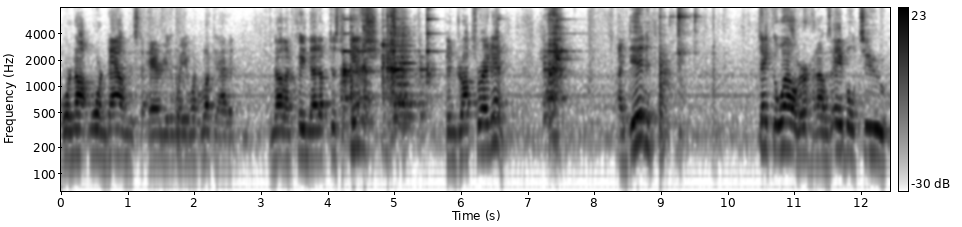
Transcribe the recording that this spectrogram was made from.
or not worn down just a hair, either way you want to look at it. Now that I've cleaned that up just a pinch, pin drops right in. I did take the welder and I was able to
